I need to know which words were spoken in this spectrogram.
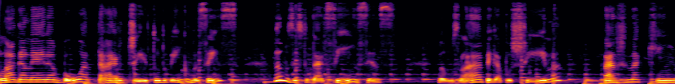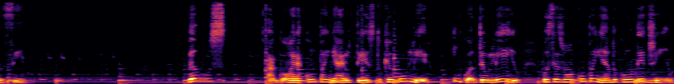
Olá, galera, boa tarde, tudo bem com vocês? Vamos estudar ciências? Vamos lá pegar a apostila, página 15. Vamos agora acompanhar o texto que eu vou ler. Enquanto eu leio, vocês vão acompanhando com o dedinho,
